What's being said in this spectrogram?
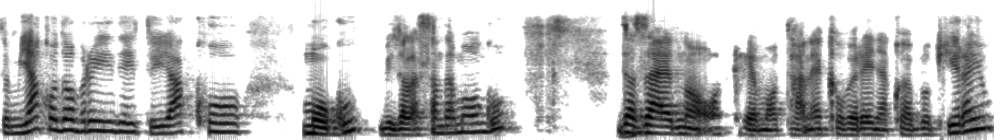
to mi jako dobro ide i to jako mogu, vidjela sam da mogu da zajedno otkrijemo ta neka uverenja koja blokiraju.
